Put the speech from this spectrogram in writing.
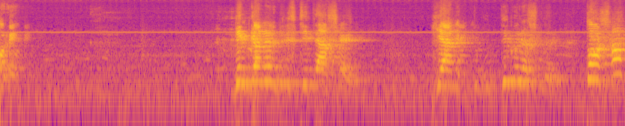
করে। বিজ্ঞানের দৃষ্টিতে আসে জ্ঞান একটু বুদ্ধি করে শুনেন দশ হাত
